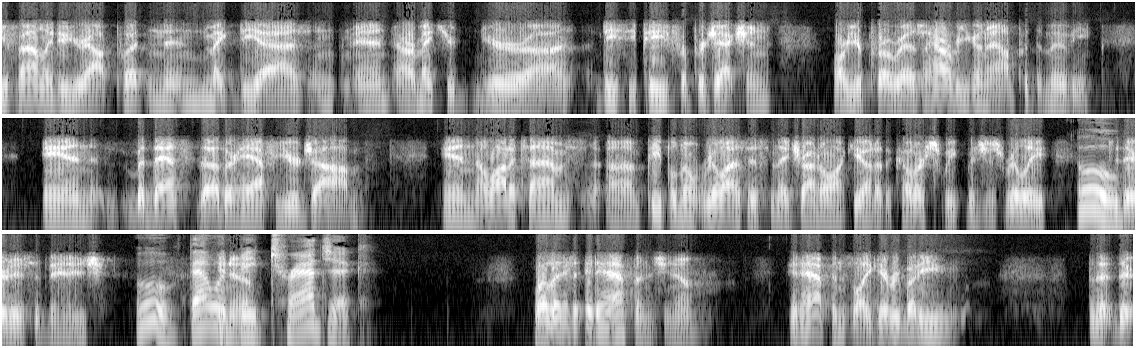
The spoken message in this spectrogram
you finally do your output and then make DIs and, and or make your your uh, DCP for projection or your ProRes, or however you're going to output the movie. And but that's the other half of your job and a lot of times, uh, people don't realize this, and they try to lock you out of the color suite, which is really Ooh. to their disadvantage. Ooh, that would you know. be tragic. Well, it, it happens, you know. It happens. Like everybody, the,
